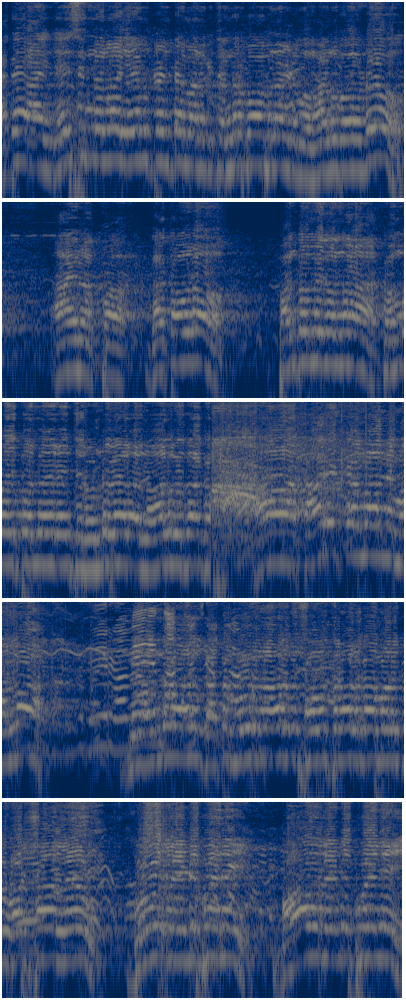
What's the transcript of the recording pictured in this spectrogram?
అదే ఆయన చేసిందలో ఏమిటంటే మనకి చంద్రబాబు నాయుడు మహానుభావుడు ఆయన గతంలో పంతొమ్మిది వందల తొంభై తొమ్మిది నుంచి రెండు వేల నాలుగు దాకా ఆ కార్యక్రమాన్ని మళ్ళా గత మూడు నాలుగు సంవత్సరాలుగా మనకు వర్షాలు లేవు. బోర్లు ఎండిపోయినాయి. బావులు ఎండిపోయినాయి.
